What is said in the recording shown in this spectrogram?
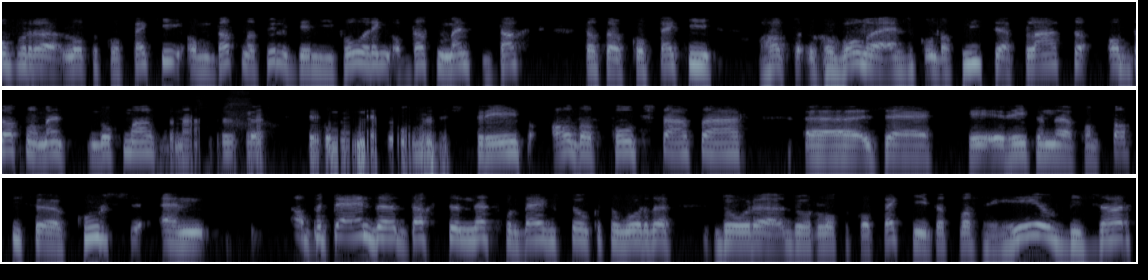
over uh, Lotte Kopecky, omdat natuurlijk Demi Vollering op dat moment dacht dat uh, Kopecky had gewonnen en ze kon dat niet uh, plaatsen. Op dat moment, nogmaals, benadrukken, ze komt net over de streep, al dat volk staat daar. Zij reed een fantastische koers en op het einde dacht ze net voorbijgestoken te worden door, door Lotte Kopecky. Dat was heel bizar.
